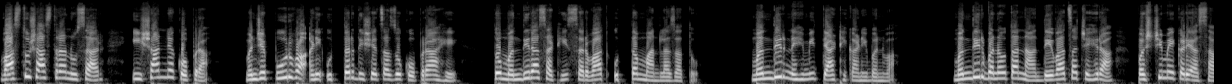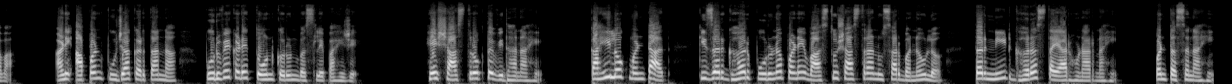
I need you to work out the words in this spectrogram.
वास्तुशास्त्रानुसार ईशान्य कोपरा म्हणजे पूर्व आणि उत्तर दिशेचा जो कोपरा आहे तो मंदिरासाठी सर्वात उत्तम मानला जातो. मंदिर नेहमी त्या ठिकाणी बनवा. मंदिर बनवताना देवाचा चेहरा पश्चिमेकडे असावा आणि आपण पूजा करताना पूर्वेकडे तोंड करून बसले पाहिजे. हे शास्त्रोक्त विधान आहे. काही लोक म्हणतात की जर घर पूर्णपणे वास्तुशास्त्रानुसार बनवलं तर नीट घरच तयार होणार नाही. पण तसं नाही.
